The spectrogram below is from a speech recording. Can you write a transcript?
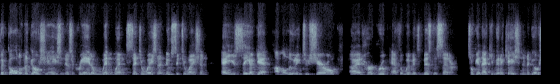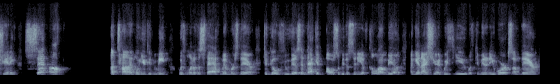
The goal of negotiation is to create a win-win situation, a new situation. And you see, again, I'm alluding to Cheryl uh, and her group at the Women's Business Center. So again, that communication and negotiating set up a time when you can meet with one of the staff members there to go through this. And that could also be the city of Columbia. Again, I shared with you with Community Works. I'm there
